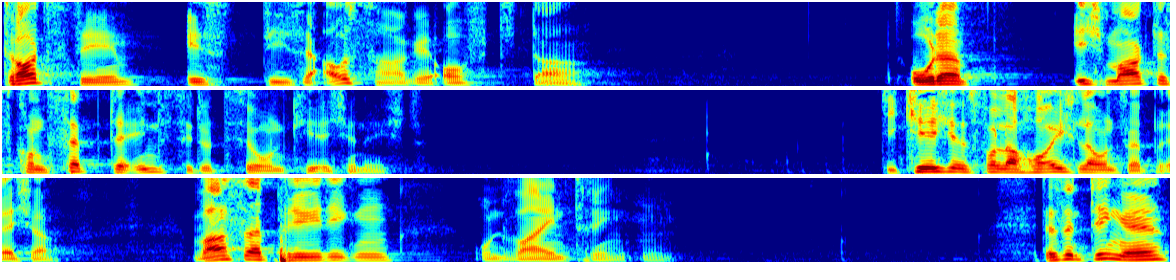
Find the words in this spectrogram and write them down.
trotzdem ist diese Aussage oft da. Oder ich mag das Konzept der Institution Kirche nicht. Die Kirche ist voller Heuchler und Verbrecher. Wasser predigen und Wein trinken. Das sind Dinge,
